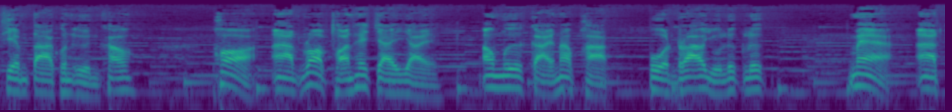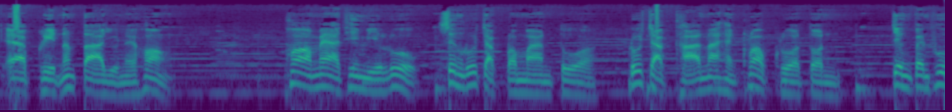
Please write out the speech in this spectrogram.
เทียมตาคนอื่นเขา พ่ออาจรอบถอนให้ใจใหญ่ เอามือก่ายหน้าผาก ปวดร้าวอยู่ลึกๆ แม่อาจแอบกรีดน้ำตาอยู่ในห้อง พ่อแม่ที่มีลูกซึ่งรู้จักประมาณตัว รู้จักฐานะแห่งครอบครัวตน จึงเป็นผู้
